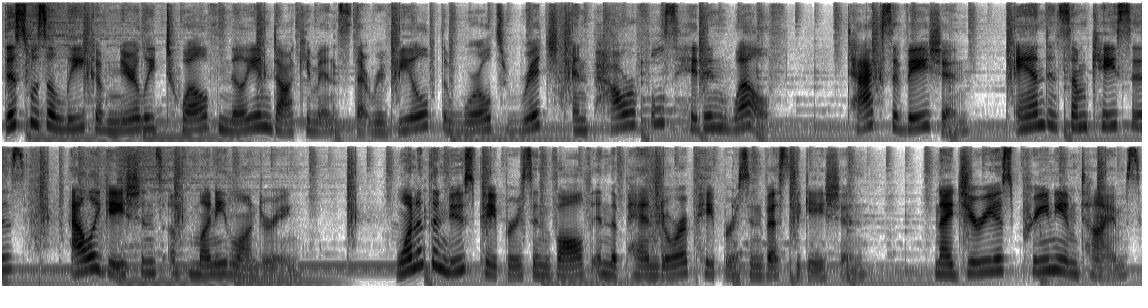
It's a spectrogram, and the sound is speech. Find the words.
This was a leak of nearly 12 million documents that revealed the world's rich and powerful's hidden wealth, tax evasion, and in some cases, allegations of money laundering. One of the newspapers involved in the Pandora Papers investigation, Nigeria's Premium Times,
